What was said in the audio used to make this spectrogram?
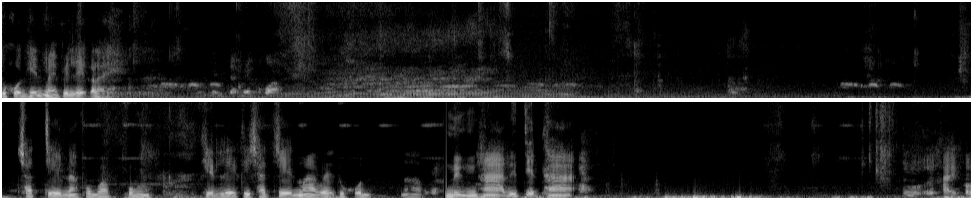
ทุกคนเห็นไหมเป็นเลขอะไร เห็นจะไม่คว้าชัดเจนนะ ผมว่าผมเห็นเลขที่ชัดเจนมากเลยทุกคนนะครับหนึ่งห้าหรือเจ็ดห้าโอ้โหเอ้ยใครเขา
